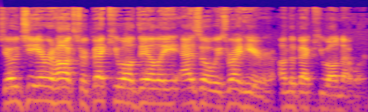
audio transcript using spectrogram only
Joe G. Aaron Hawksworth BetQL Daily, as always, right here on the BetQL Network.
